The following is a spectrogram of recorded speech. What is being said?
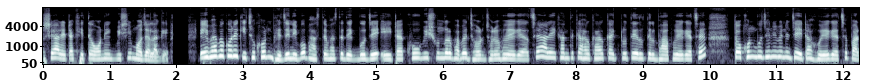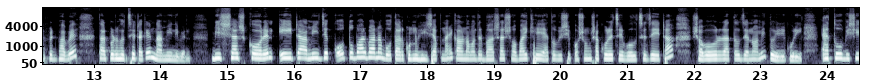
আসে আর এটা খেতে অনেক বেশি মজা লাগে। এইভাবে করে কিছুক্ষণ ভেজে নিব, ভাজতে ভাজতে দেখব যে এইটা খুবই সুন্দরভাবে ঝরঝরে হয়ে গেছে আর এখান থেকে হালকা হালকা একটু তেল তেল ভাব হয়ে গেছে। তখন বুঝে নেবেন যে এটা হয়ে গেছে পারফেক্টভাবে। তারপরে হচ্ছে এটাকে নামিয়ে নেবেন। বিশ্বাস করেন, এইটা আমি যে কতবার বানাবো তার কোনো হিসাব নাই, কারণ আমাদের বাসার সবাই খেয়ে এত বেশি প্রশংসা করেছে, বলছে যে এটা সবার রাতেও যেন আমি তৈরি করি। এত বেশি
